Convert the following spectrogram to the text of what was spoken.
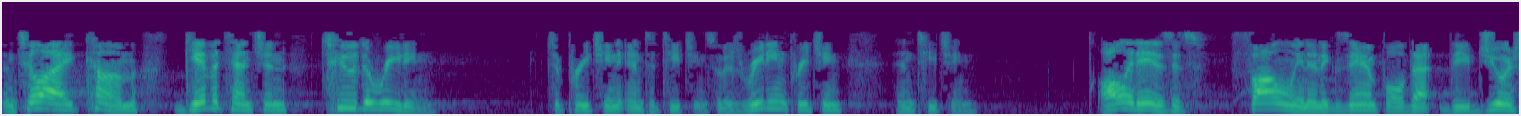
Until I come, give attention to the reading to preaching and to teaching. So there's reading, preaching, and teaching. All it is is following an example that the Jewish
